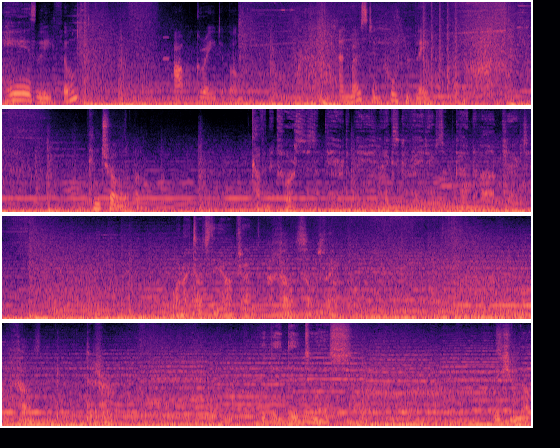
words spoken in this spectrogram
He is lethal, upgradable, and most importantly, controllable. Covenant forces appear to be excavating some kind of object. When I touched the object, I felt something. It felt different. What they did to us makes you numb.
